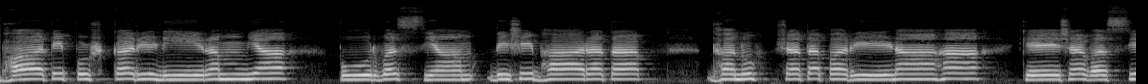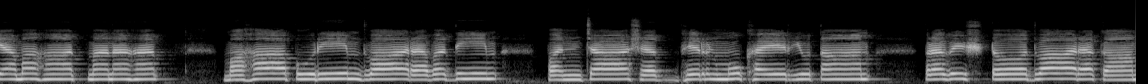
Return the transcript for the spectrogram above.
भाति पुष्करिणी रम्या पूर्वस्यां दिशि भारत। धनुः शतपरीणाः केशवस्य महात्मनः महापुरीं द्वारवतीं पञ्चाशद्भिर्मुखैर्युतां प्रविष्टो द्वारकां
